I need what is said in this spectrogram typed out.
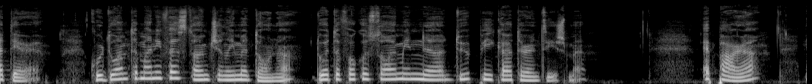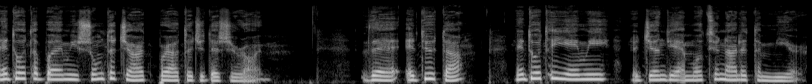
Atëherë, kur duam të manifestojmë qëllimet tona, duhet të fokusohemi në dy pika të rëndësishme. E para, ne duhet të bëhemi shumë të qartë për atë që dëshirojmë. Dhe e dyta, ne duhet të jemi në gjendje emocionale të mirë,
